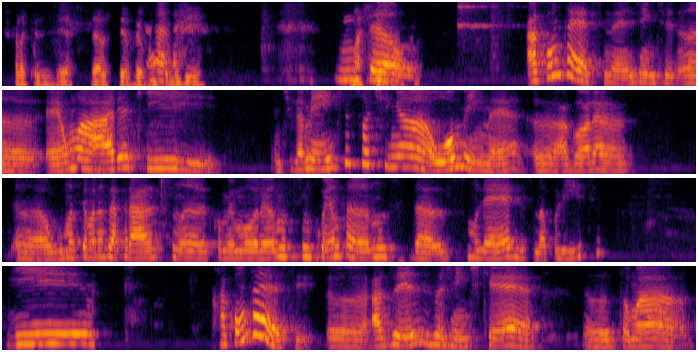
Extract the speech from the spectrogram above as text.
Isso que ela quer dizer, se ela teve algum tipo de machismo. Então, acontece, né, gente? Uh, é uma área que antigamente só tinha homem, né? Uh, agora Uh, algumas semanas atrás uh, comemoramos 50 anos das mulheres na polícia e acontece. Uh, às vezes a gente quer tomar,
